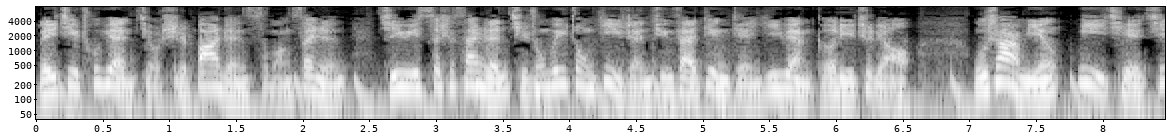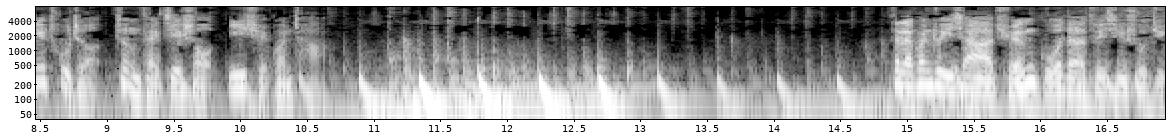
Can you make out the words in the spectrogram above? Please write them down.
累计出院九十八人，死亡三人，其余四十三人，其中危重一人均在定点医院隔离治疗，五十二名密切接触者正在接受医学观察。再来关注一下全国的最新数据。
